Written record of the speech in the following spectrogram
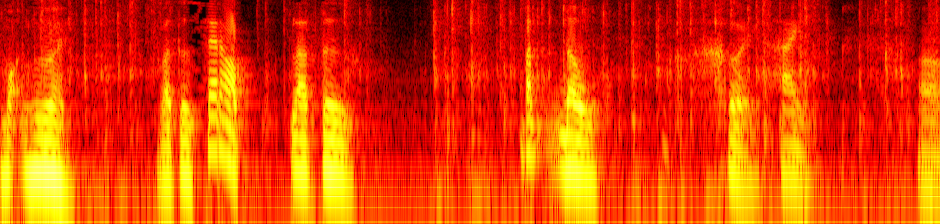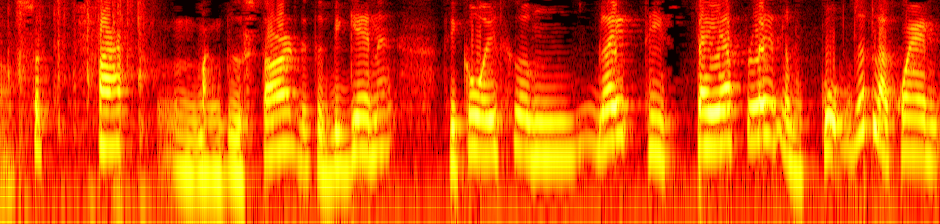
mọi người. Và từ set up là từ bắt đầu khởi hành. Uh, xuất phát bằng từ start từ begin ấy. Thì cô ấy thường late thì stay up late là một cụm rất là quen.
